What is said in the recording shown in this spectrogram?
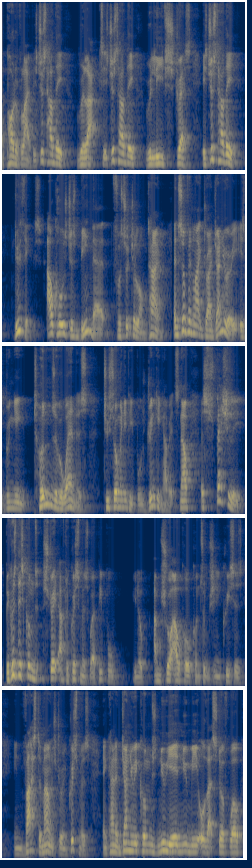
a part of life. It's just how they relax. It's just how they relieve stress. It's just how they do things. Alcohol's just been there for such a long time. And something like Dry January is bringing tons of awareness to so many people's drinking habits. Now, especially because this comes straight after Christmas, where people, you know, I'm sure alcohol consumption increases in vast amounts during Christmas, and kind of January comes, New Year, new me, all that stuff. Well,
